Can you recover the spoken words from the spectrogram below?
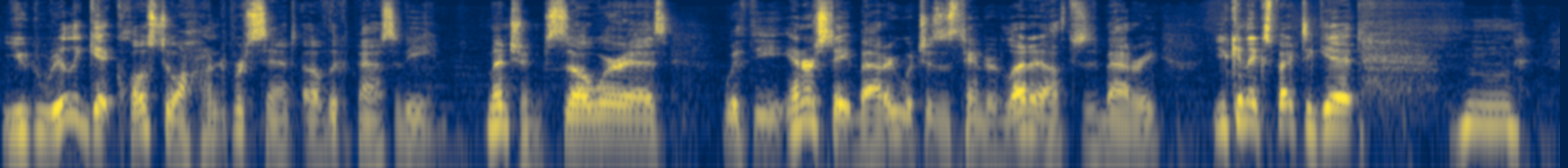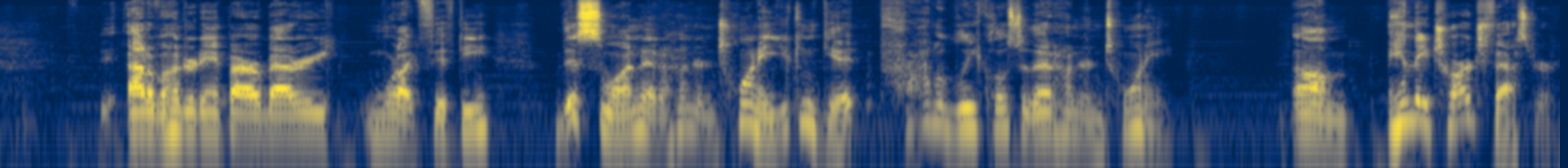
you'd really get close to 100% of the capacity mentioned. So whereas with the interstate battery, which is a standard lead acid battery, you can expect to get hmm, out of 100 amp hour battery, more like 50. This one at 120, you can get probably close to that 120. Um, and they charge faster.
